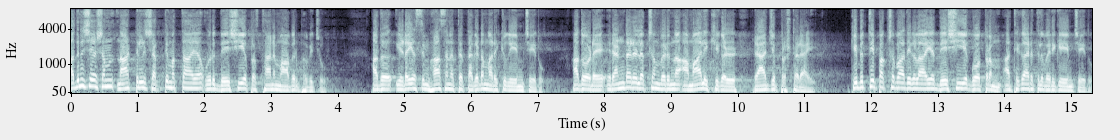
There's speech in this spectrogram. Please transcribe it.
അതിനുശേഷം നാട്ടിൽ ശക്തിമത്തായ ഒരു ദേശീയ പ്രസ്ഥാനം ആവിർഭവിച്ചു. അത് ഇടയ സിംഹാസനത്തെ തകിടം മറിക്കുകയും ചെയ്തു. അതോടെ രണ്ടര ലക്ഷം വരുന്ന അമാലിഖികൾ രാജ്യഭ്രഷ്ടരായി. കിബിത്തി പക്ഷപാതികളായ ദേശീയ ഗോത്രം അധികാരത്തിൽ വരികയും ചെയ്തു.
